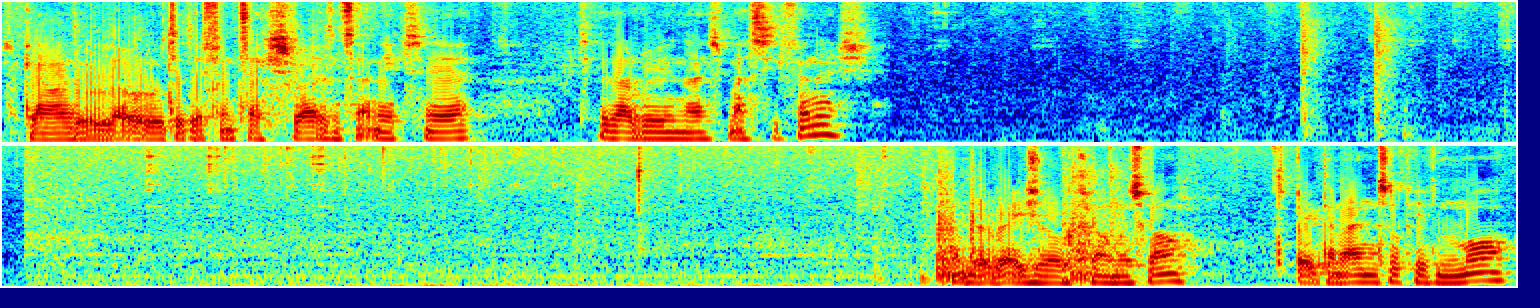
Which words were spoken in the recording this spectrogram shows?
So going with loads of different texturizing techniques here to get that really nice messy finish. A bit of razor comb as well to bring the ends up even more.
